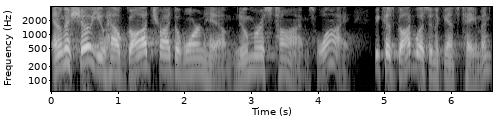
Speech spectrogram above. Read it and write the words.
And I'm going to show you how God tried to warn him numerous times. Why? Because God wasn't against Haman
